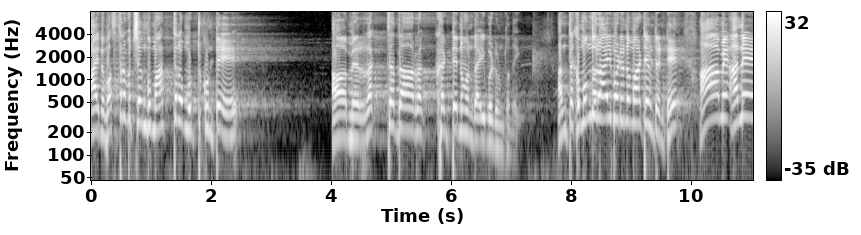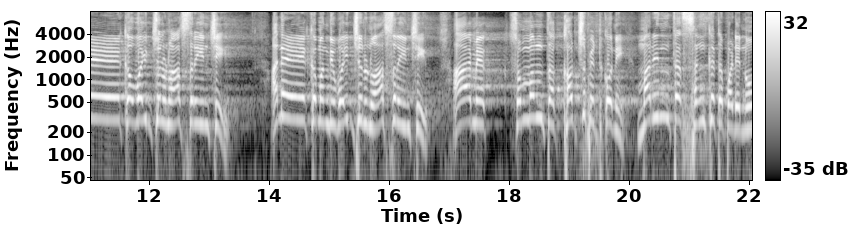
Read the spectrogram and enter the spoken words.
ఆయన వస్త్రపు చెంగు మాత్రం ముట్టుకుంటే ఆమె రక్తదార కట్టెను అని రాయబడి ఉంటుంది. అంతకుముందు రాయబడి ఉన్న మాట ఏమిటంటే ఆమె అనేక వైద్యులను ఆశ్రయించి అనేక మంది వైద్యులను ఆశ్రయించి ఆమె సొమ్మంత ఖర్చు పెట్టుకొని మరింత సంకటపడెను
